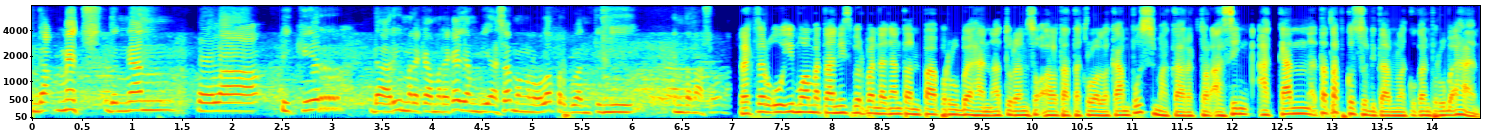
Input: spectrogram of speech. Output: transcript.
nggak match dengan pola pikir dari mereka-mereka yang biasa mengelola perguruan tinggi internasional. Rektor UI Muhammad Anies berpandangan tanpa perubahan aturan soal tata kelola kampus, maka rektor asing akan tetap kesulitan melakukan perubahan.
